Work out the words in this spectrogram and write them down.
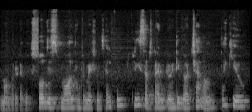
Mongo database. Hope this small information is helpful. Please subscribe to NTV channel. Thank you.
